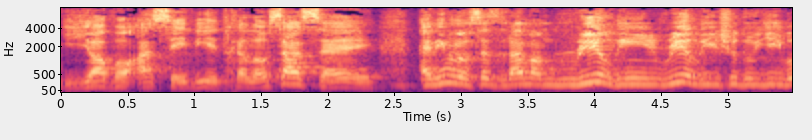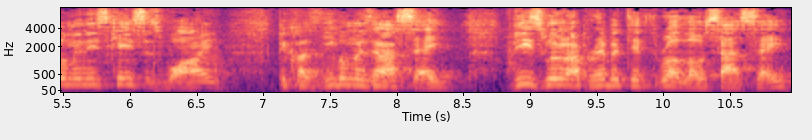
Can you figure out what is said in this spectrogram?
yavo asei v'yitchelo sasei. And even though it says that I'm really, really should do yibum in these cases. Why? Because yibum is an asei. These women are prohibited through a lo sasei.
